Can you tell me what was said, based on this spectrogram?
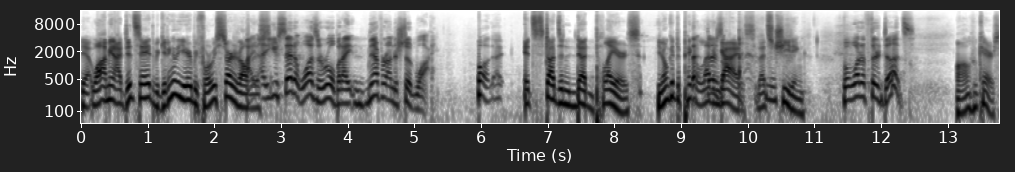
Yeah, well, I mean, I did say at the beginning of the year before we started all this. I, you said it was a rule, but I never understood why. well, uh, it's studs and dud players. You don't get to pick That- eleven guys. That's cheating. But what if they're duds? Well, who cares?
